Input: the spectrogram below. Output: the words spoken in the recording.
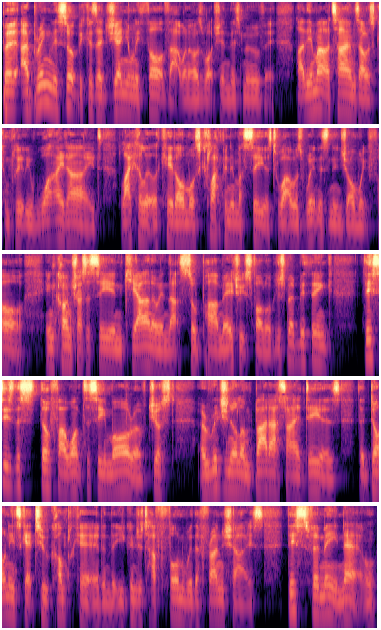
But I bring this up because I genuinely thought that when I was watching this movie. Like the amount of times I was completely wide eyed, like a little kid, almost clapping in my seat as to what I was witnessing in John Wick 4, in contrast to seeing Keanu in that subpar Matrix follow up, just made me think this is the stuff I want to see more of. Just original and badass ideas that don't need to get too complicated and that you can just have fun with a franchise. This, for me, now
